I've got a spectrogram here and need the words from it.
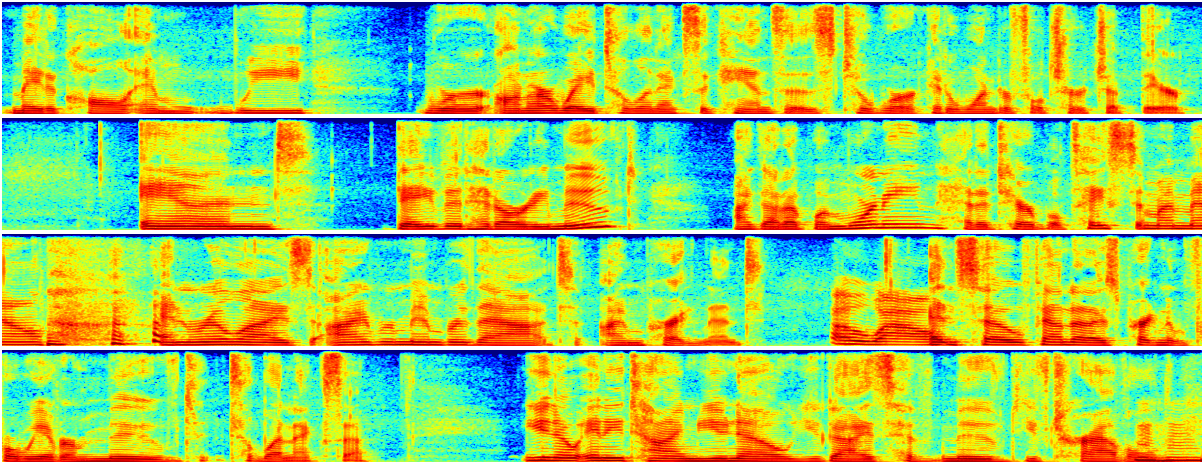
made a call, and we were on our way to Lenexa, Kansas to work at a wonderful church up there. And David had already moved. I got up one morning, had a terrible taste in my mouth, and realized I remember that I'm pregnant. Oh, wow. And so found out I was pregnant before we ever moved to Lenexa. You know, anytime you know you guys have moved, you've traveled, mm-hmm.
